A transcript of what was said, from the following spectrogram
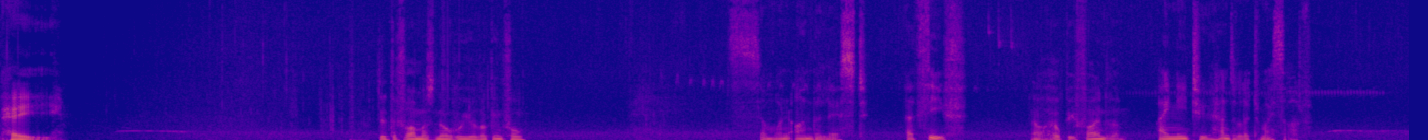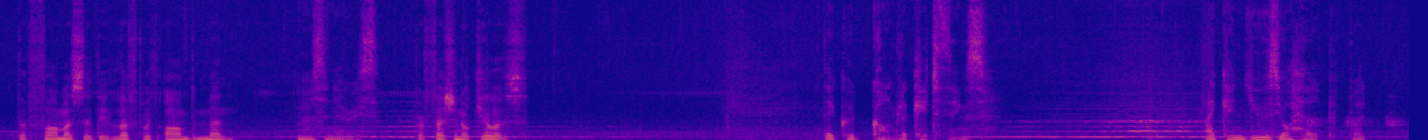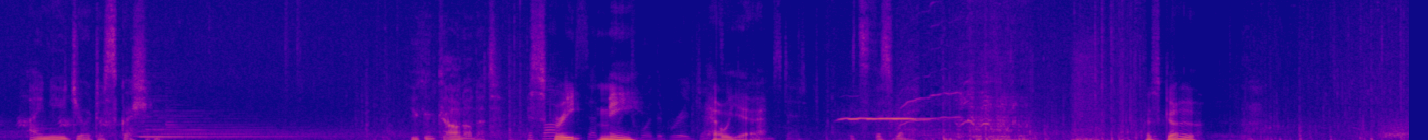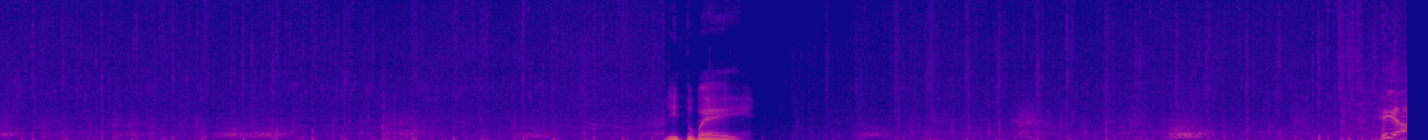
Hey. Did the farmers know who you're looking for? Someone on the list. A thief. I'll help you find them. I need to handle it myself. The farmers said they left with armed men, Mercenaries. Professional killers. They could complicate things. I can use your help, but I need your discretion. You can count on it. Discreet said they went me? toward the bridge Hell yeah. It's this way. Let's go. Lead the way. Here!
